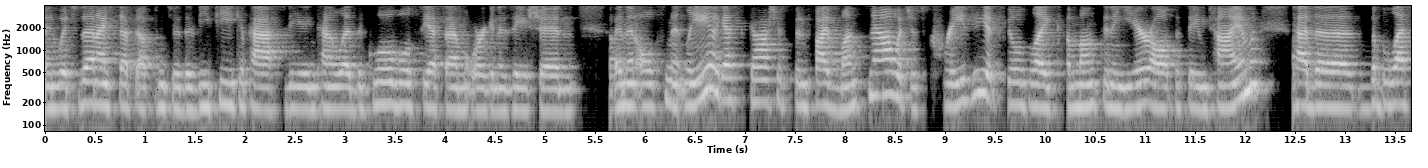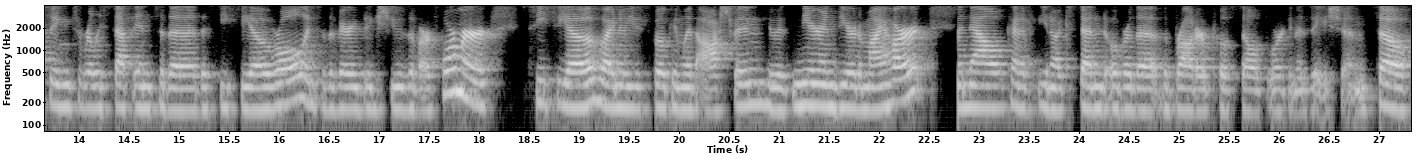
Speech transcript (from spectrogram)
in which then I stepped up into the VP capacity and kind of led the global CSM organization. And then ultimately, I guess, gosh, it's been five months now, which is crazy. It feels like a month and a year all at the same time. I had the, the blessing to really step into the, the CCO role, into the very big shoes of our former CCO, who I know you've spoken with, Ashwin, who is near and dear to my heart, and now kind of, you know, extend over the, the broader post-sales organization. So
